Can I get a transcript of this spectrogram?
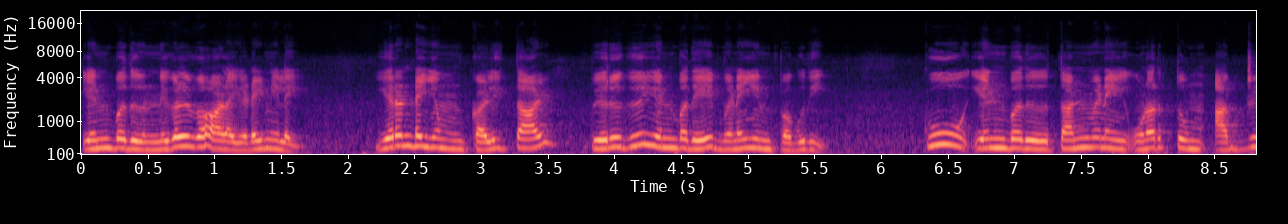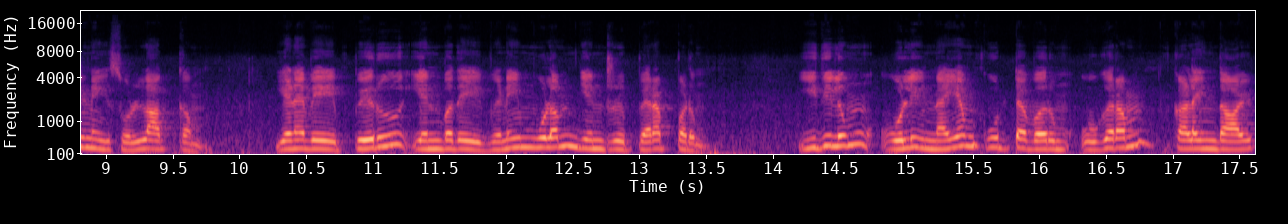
என்பது நிகழ்கால இடைநிலை. இரண்டையும் கழித்தால் பெருகு என்பதே வினையின் பகுதி. கு என்பது தன்வினை உணர்த்தும் அஃறிணை சொல்லாக்கம். எனவே பெரு என்பதே வினைமூலம் என்று பெறப்படும். இதிலும் ஒளி நயம் கூட்ட வரும் உகரம் களைந்தால்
